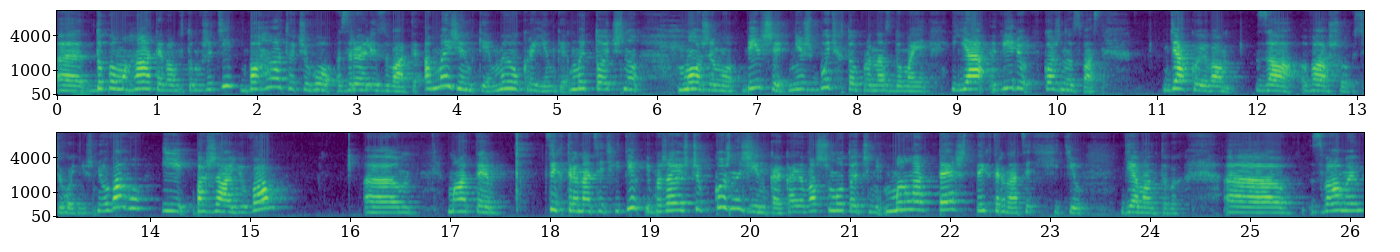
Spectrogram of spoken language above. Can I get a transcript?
е, допомагати вам в тому житті багато чого зреалізувати. А ми, жінки, ми українки, ми точно можемо більше, ніж будь-хто про нас думає. Я вірю в кожного з вас. Дякую вам за вашу сьогоднішню увагу і бажаю вам е, мати цих 13 хітів і бажаю, щоб кожна жінка, яка є в вашому оточенні, мала теж тих 13 хітів діамантових. Е, з вами,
